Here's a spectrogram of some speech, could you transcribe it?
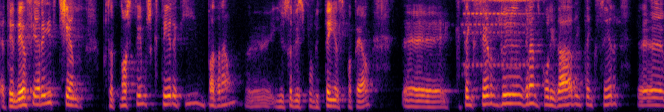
a tendência era ir descendo. Portanto, nós temos que ter aqui um padrão, e o Serviço Público tem esse papel, eh, que tem que ser de grande qualidade e tem que ser eh,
